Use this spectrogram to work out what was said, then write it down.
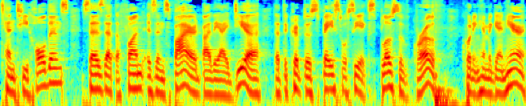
10T Holdings, says that the fund is inspired by the idea that the crypto space will see explosive growth. Quoting him again here,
